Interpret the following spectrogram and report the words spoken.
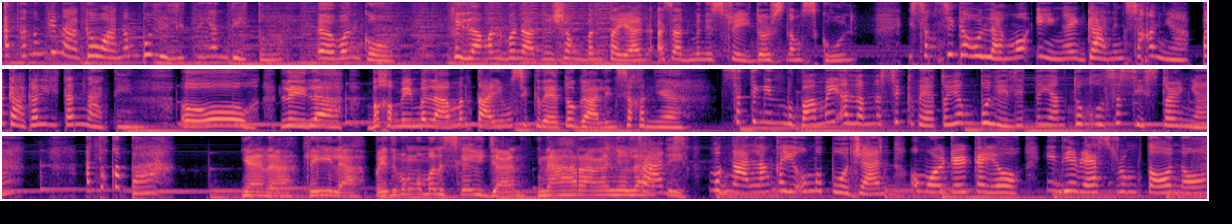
At anong ginagawa ng bulilit na yan dito? Ewan ko. Kailangan ba natin siyang bantayan as administrators ng school? Isang sigaw lang o ingay galing sa kanya, pagagalitan natin. Oo, Leila, baka may malaman tayong sikreto galing sa kanya. Sa tingin mo ba may alam na sikreto yung bulilit na yan tungkol sa sister niya? Ano ka ba? Yan ah, Leila, pwede bang umalis kayo dyan? Hinaharangan nyo lahat eh. Franz, wag nga lang kayo umupo dyan. Umorder kayo. Hindi restroom to, no?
